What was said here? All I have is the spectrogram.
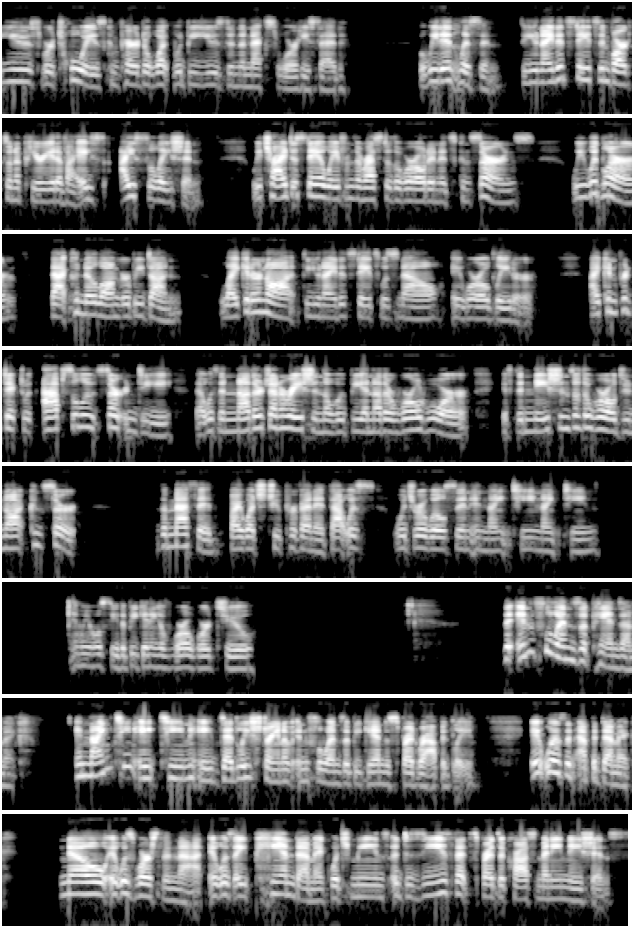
used were toys compared to what would be used in the next war, he said. But we didn't listen. The United States embarked on a period of isolation. We tried to stay away from the rest of the world and its concerns. We would learn that could no longer be done. Like it or not, the United States was now a world leader. I can predict with absolute certainty that with another generation there would be another world war if the nations of the world do not concert the method by which to prevent it. That was Woodrow Wilson in 1919. And we will see the beginning of World War II. The influenza pandemic. In 1918, a deadly strain of influenza began to spread rapidly. It was an epidemic. No, it was worse than that. It was a pandemic, which means a disease that spreads across many nations.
